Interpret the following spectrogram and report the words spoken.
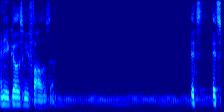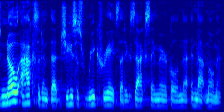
and he goes and he follows him. It's, it's no accident that Jesus recreates that exact same miracle in that, in that moment.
